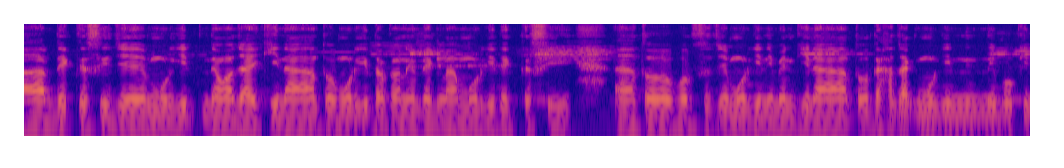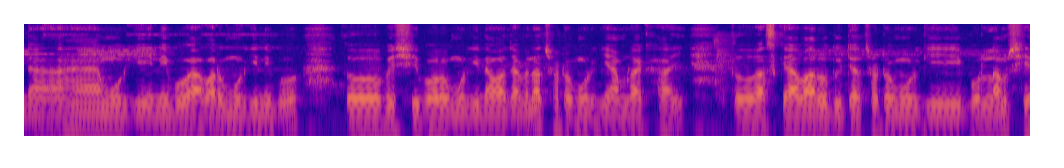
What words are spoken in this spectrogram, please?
আর দেখতেছি যে মুরগি নেওয়া যায় কি না। তো মুরগির দোকানে দেখলাম, মুরগি দেখতেছি। তো বলছে যে মুরগি নেবেন কি না? তো দেখা যাক মুরগি নিব কি না? হ্যাঁ মুরগি নিব, আবারও মুরগি নিব। তো বেশি বড় মুরগি নেওয়া যাবে না, ছোট মুরগি আমরা খাই। তো আজকে আবারও দুইটা ছোট মুরগি বললাম, সে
